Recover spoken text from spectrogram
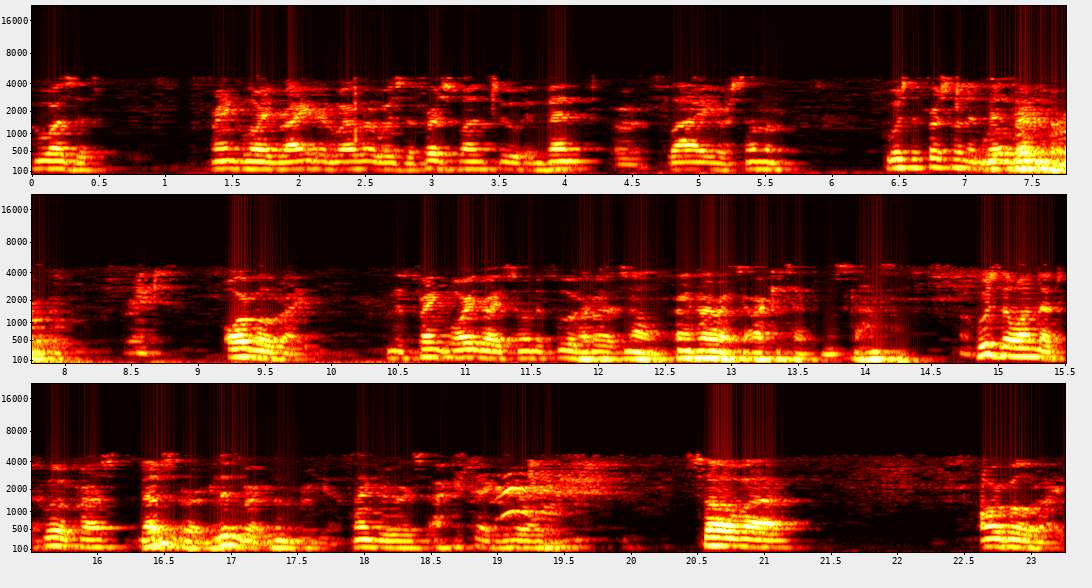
who was it? Frank Lloyd Wright or whoever was the first one to invent or fly or someone. Who was the first one to invent? Right. Orville Wright. And the Frank Lloyd Wright's the one that flew across. No, Frank Lloyd Wright's the architect from Wisconsin. Who's the one that flew across? That's Lindbergh. Lindbergh. Lindbergh. Yeah. Frank Lloyd Wright's architect. Yeah. So uh, Orville Wright.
